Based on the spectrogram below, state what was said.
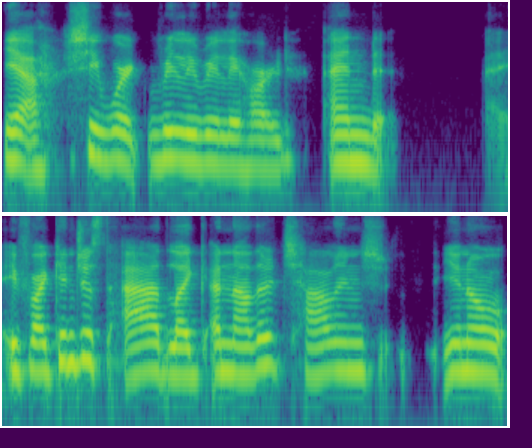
yeah she worked really really hard. And if i can just add like another challenge you know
